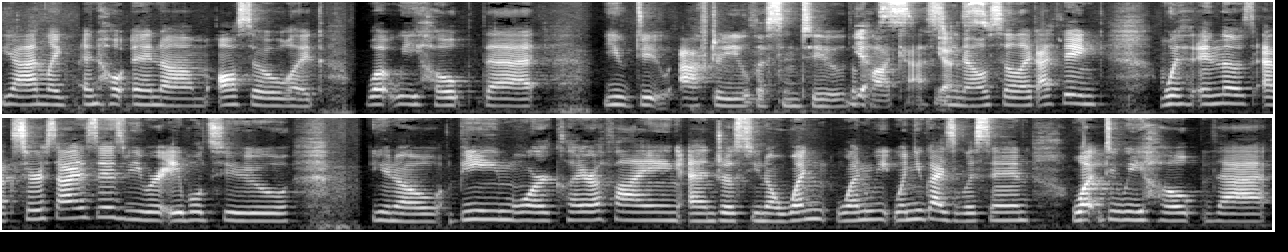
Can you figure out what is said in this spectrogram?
Yeah, and like and ho- and um also like what we hope that you do after you listen to the yes, podcast, yes. you know? So like I think within those exercises we were able to you know be more clarifying and just you know when when we when you guys listen what do we hope that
